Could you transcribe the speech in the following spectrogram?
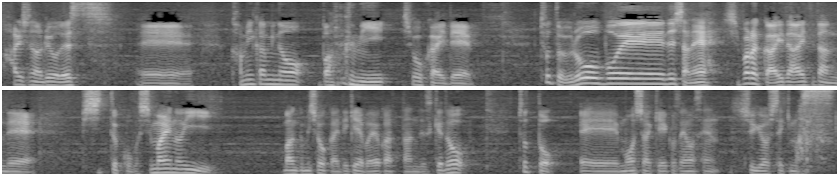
ハリシのりょうです。えー、神々の番組紹介でちょっとうろ覚えでしたね。しばらく間空いてたんでピシッとこう締まりのいい番組紹介できればよかったんですけどちょっと、えー申し訳ございません。修行してきます。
